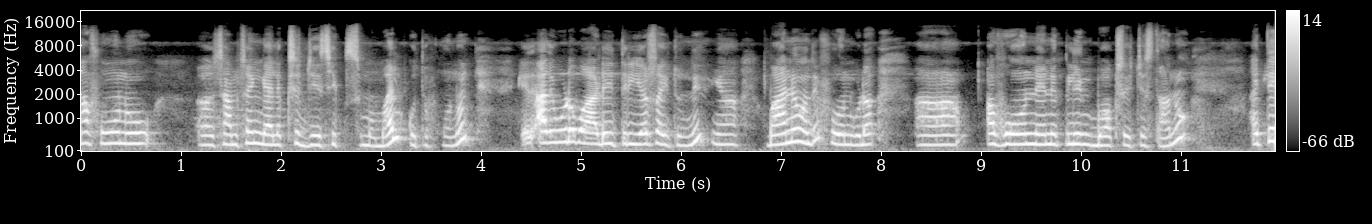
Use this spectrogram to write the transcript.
నా phone Samsung Galaxy J six mobile కొత్త ఫోను అది కూడా వాడి త్రీ ఇయర్స్ అవుతుంది బాగానే ఉంది ఫోన్ కూడా. ఆ ఫోన్ నేను క్లీన్ బాక్స్ ఇచ్చేస్తాను. అయితే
